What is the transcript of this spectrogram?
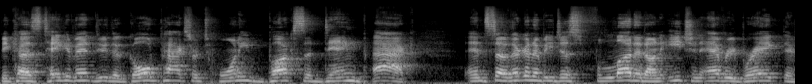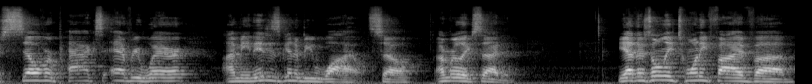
because take advantage. Dude, the gold packs are twenty bucks a dang pack. And so they're going to be just flooded on each and every break. There's silver packs everywhere. I mean, it is going to be wild. So I'm really excited. Yeah, there's only 25. Uh,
